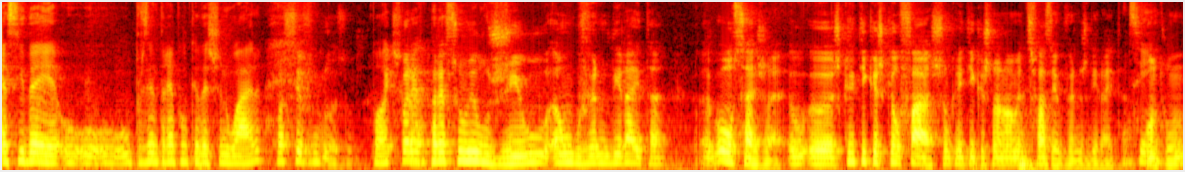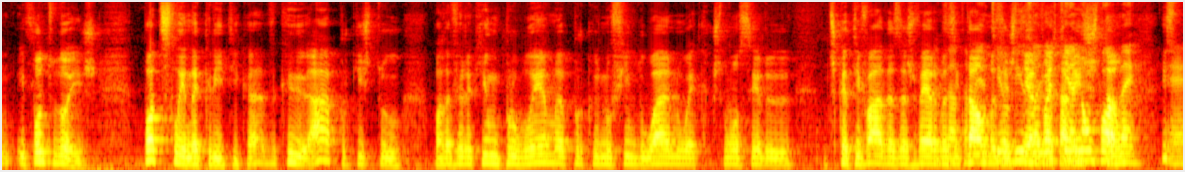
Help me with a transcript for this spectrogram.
essa ideia o, o, o, Presidente da República deixa no ar. Pode ser venenoso. Pode. É parece, parece um elogio a um governo de direita. Ou seja, as críticas que ele faz são críticas que normalmente se fazem a governos de direita, Sim. ponto um. E ponto dois, pode-se ler na crítica de que, ah, porque isto pode haver aqui um problema, porque no fim do ano é que costumam ser descativadas as verbas Exatamente. e tal, mas e este ano vai estar em gestão. Isso, é.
